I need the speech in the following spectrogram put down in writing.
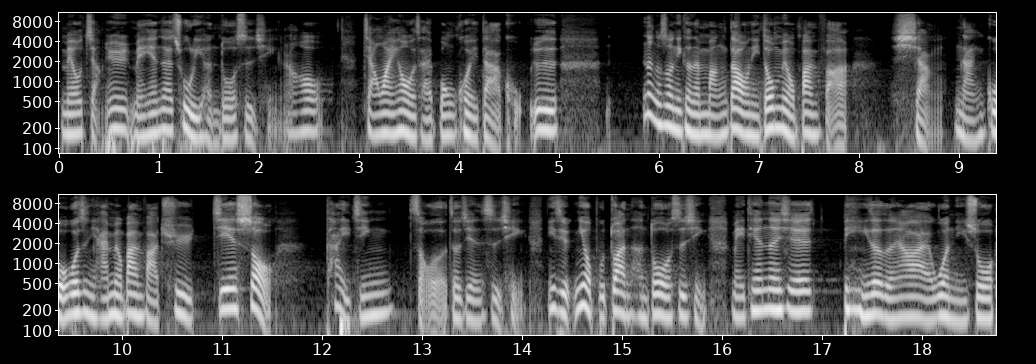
没有讲，因为每天在处理很多事情，然后讲完以后我才崩溃大哭，就是那个时候你可能忙到你都没有办法想难过，或者你还没有办法去接受。他已经走了这件事情，你只你有不断很多的事情，每天那些殡仪的人要来问你说，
